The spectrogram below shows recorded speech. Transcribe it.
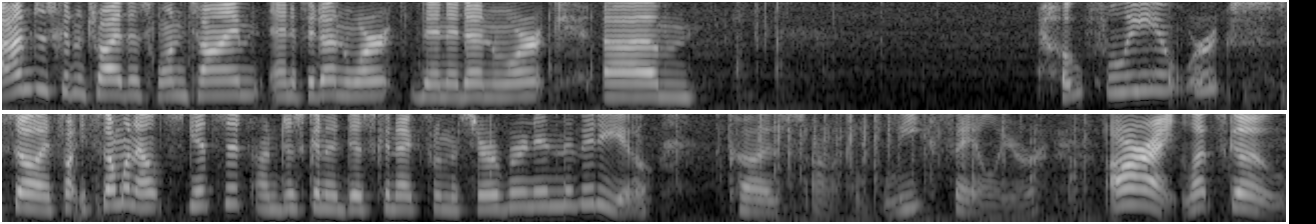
I'm just going to try this one time, and if it doesn't work, then it doesn't work. Um, hopefully it works. So if, if someone else gets it, I'm just going to disconnect from the server and end the video. Because I'm a complete failure. Alright, let's go.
